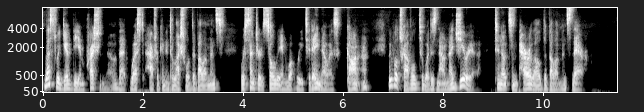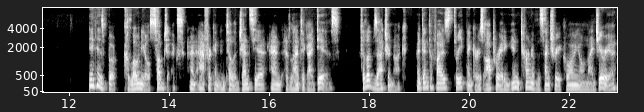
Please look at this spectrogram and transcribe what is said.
Lest we give the impression, though, that West African intellectual developments were centered solely in what we today know as Ghana, we will travel to what is now Nigeria to note some parallel developments there. In his book Colonial Subjects An African Intelligentsia and Atlantic Ideas, Philip Zachernuk identifies three thinkers operating in turn of the century colonial Nigeria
